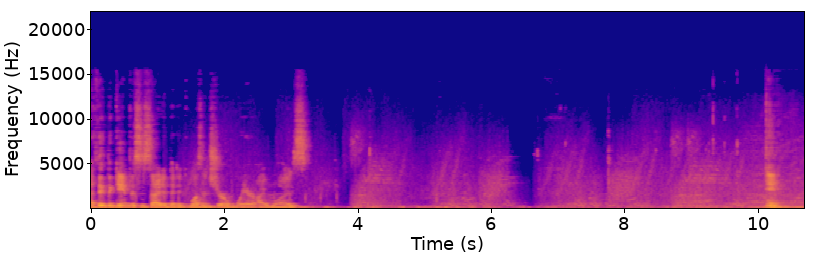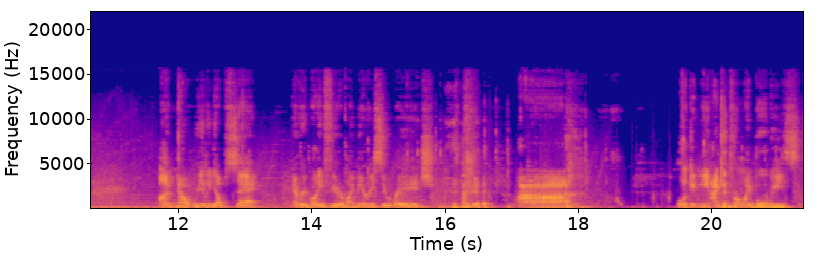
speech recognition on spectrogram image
I think the game just decided that it wasn't sure where I was. Eh. I'm now really upset. Everybody fear my Mary Sue rage. Ah! Look at me, I can throw my boobies.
